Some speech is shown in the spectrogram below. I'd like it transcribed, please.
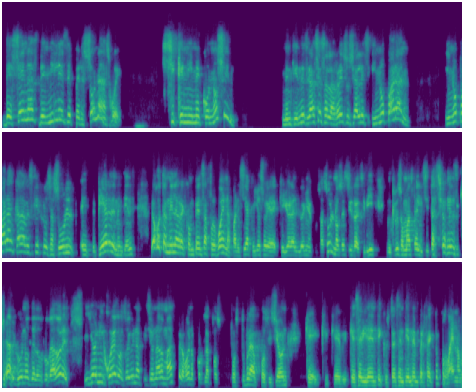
decenas de miles de personas, güey. Sí que ni me conocen. ¿Me entiendes? Gracias a las redes sociales y no paran y no paran cada vez que Cruz Azul eh, pierde, ¿me entiendes? Luego también la recompensa fue buena, parecía que yo, soy, que yo era el dueño de Cruz Azul, no sé si recibí incluso más felicitaciones que algunos de los jugadores, y yo ni juego, soy un aficionado más, pero bueno, por la postura, posición que, es evidente y que ustedes entienden perfecto, pues bueno,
